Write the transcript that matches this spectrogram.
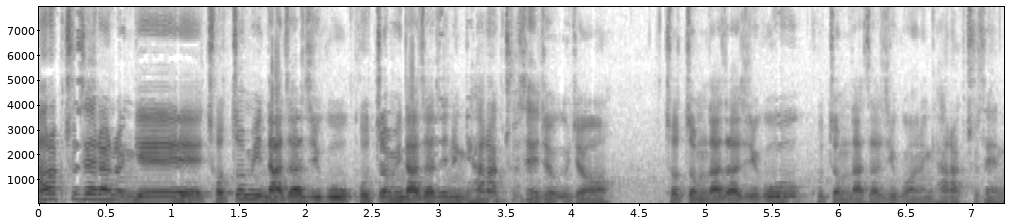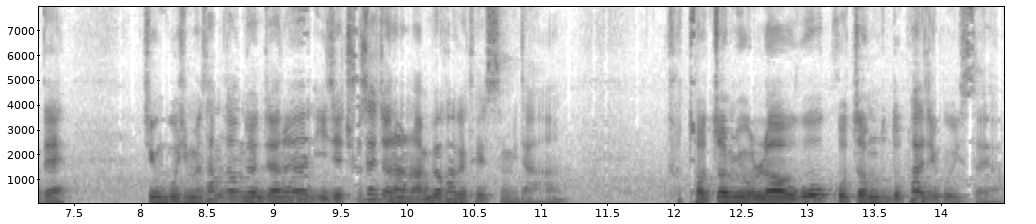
하락 추세라는 게 저점이 낮아지고 고점이 낮아지는 게 하락 추세죠, 그죠? 저점 낮아지고 고점 낮아지고 하는 게 하락 추세인데 지금 보시면 삼성전자는 이제 추세 전환 완벽하게 됐습니다. 저점이 올라오고 고점도 높아지고 있어요.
